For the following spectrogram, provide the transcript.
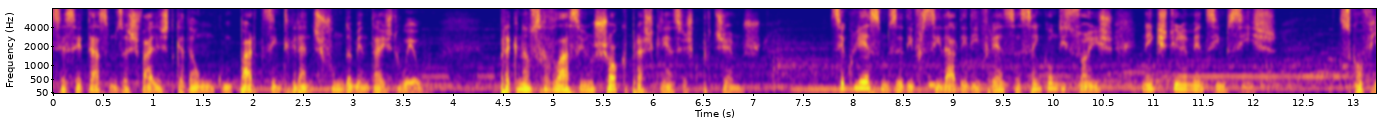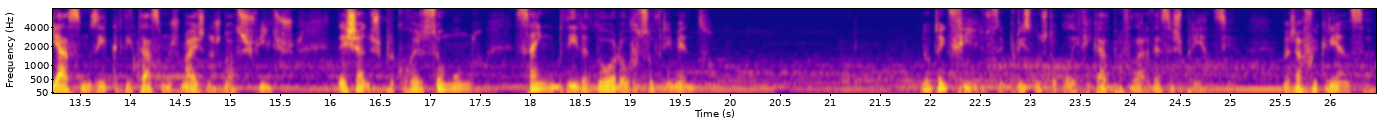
Se aceitássemos as falhas de cada um como partes integrantes fundamentais do eu, para que não se revelassem um choque para as crianças que protegemos, se acolhêssemos a diversidade e diferença sem condições nem questionamentos imbecis, se confiássemos e acreditássemos mais nos nossos filhos, deixando-os percorrer o seu mundo sem impedir a dor ou o sofrimento. Não tenho filhos e por isso não estou qualificado para falar dessa experiência, mas já fui criança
